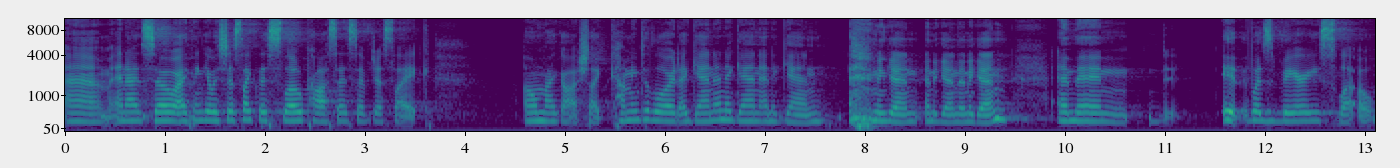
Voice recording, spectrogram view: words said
Um, and I, so I think it was just like this slow process of just like, oh my gosh, like coming to the Lord again and again and again and again and again and again. And then it was very slow.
